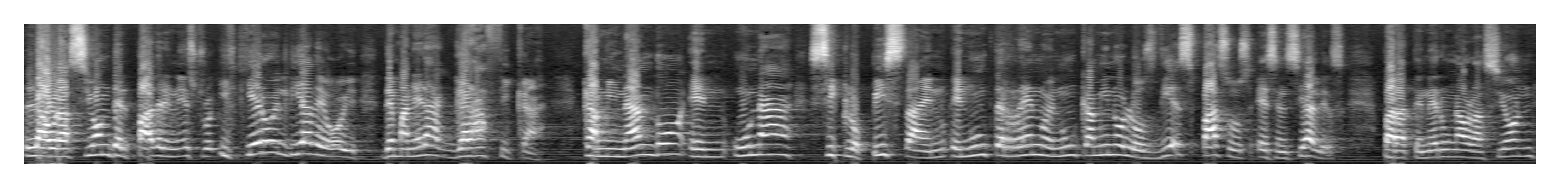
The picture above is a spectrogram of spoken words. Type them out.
la oración del Padre nuestro. Y quiero el día de hoy, de manera gráfica, caminando en una ciclopista, en, un terreno, en un camino, los 10 pasos esenciales para tener una oración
